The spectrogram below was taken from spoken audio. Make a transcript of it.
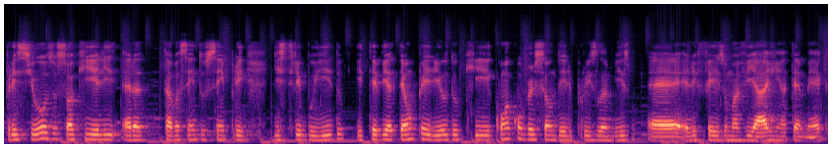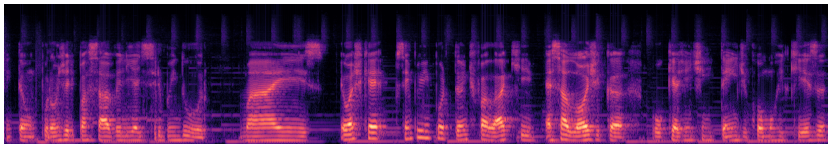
precioso, só que ele era estava sendo sempre distribuído e teve até um período que, com a conversão dele para o islamismo, é, ele fez uma viagem até Meca, então por onde ele passava ele ia distribuindo ouro. Mas eu acho que é sempre importante falar que essa lógica, o que a gente entende como riqueza,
